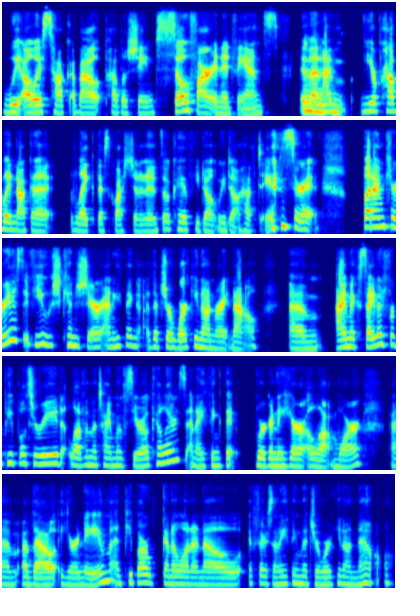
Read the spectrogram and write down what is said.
We always talk about publishing so far in advance mm-hmm. that I'm you're probably not gonna like this question, and it's okay if you don't. We don't have to answer it. But I'm curious if you can share anything that you're working on right now um, I'm excited for people to read Love in the Time of Serial Killers. And I think that we're going to hear a lot more um, about your name. And people are going to want to know if there's anything that you're working on now.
